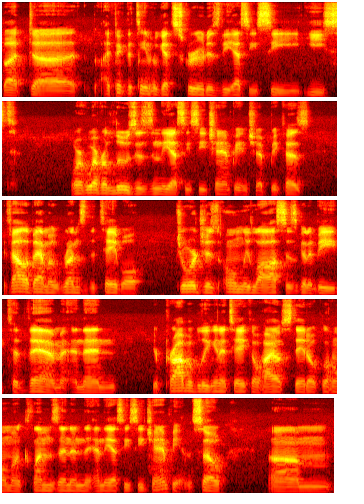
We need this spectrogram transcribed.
but uh, I think the team who gets screwed is the SEC East or whoever loses in the SEC championship because if Alabama runs the table, Georgia's only loss is going to be to them, and then you're probably going to take Ohio State, Oklahoma, Clemson, and the, and the SEC champion. So um,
